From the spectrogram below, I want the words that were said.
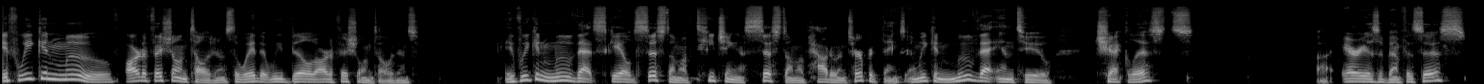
if we can move artificial intelligence the way that we build artificial intelligence, if we can move that scaled system of teaching a system of how to interpret things, and we can move that into checklists, uh, areas of emphasis,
